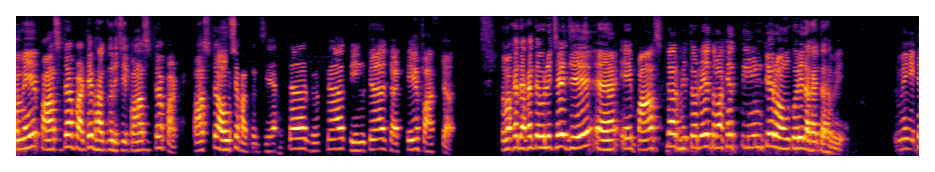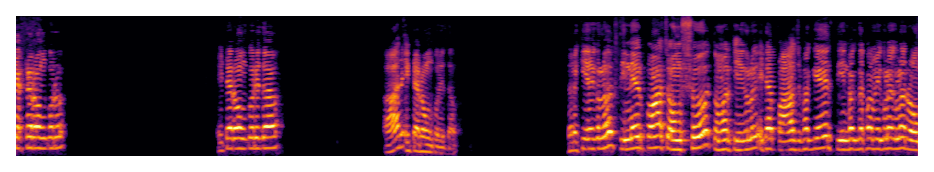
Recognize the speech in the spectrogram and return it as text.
আমি পাঁচটা পার্টে ভাগ করেছি, পাঁচটা পার্ট পাঁচটা অংশে ভাগ করেছি। একটা, দুটা, তিনটা, চারটে, পাঁচটা। তোমাকে দেখাতে বলেছে যে এই পাঁচটার ভিতরে তোমাকে তিনটে রং করে দেখাতে হবে। তুমি এটা একটা রং করো। এটা রং করে দাও। আর এটা রং করে দাও। তাহলে কি হয়ে গেল? তিনের পাঁচ অংশ তোমার কি হয়ে গেল? এটা পাঁচ ভাগের তিন ভাগ, দেখো আমি এগুলো এগুলো রং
